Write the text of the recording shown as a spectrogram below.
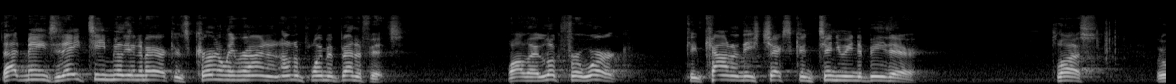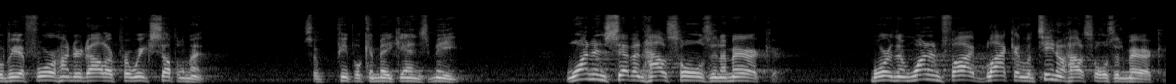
That means that 18 million Americans currently relying on unemployment benefits while they look for work can count on these checks continuing to be there. Plus, there will be a $400 per week supplement so people can make ends meet. One in seven households in America, more than one in five black and Latino households in America,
